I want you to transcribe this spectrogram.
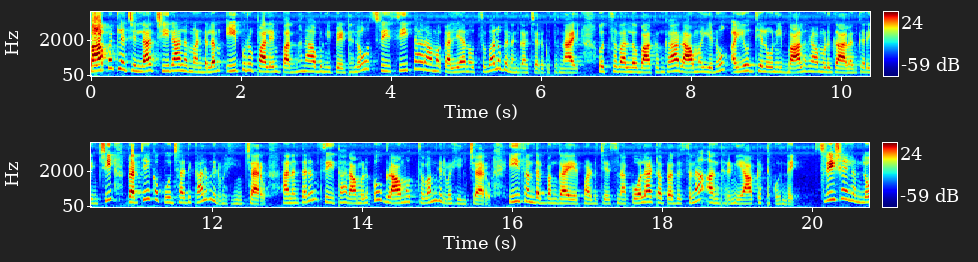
బాపట్ల జిల్లా చీరాల మండలం ఈపురుపాలెం పద్మనాభునిపేటలో శ్రీ సీతారామ కళ్యాణోత్సవాలు ఘనంగా జరుగుతున్నాయి. ఉత్సవాల్లో భాగంగా రామయ్యను అయోధ్యలోని బాలరాముడిగా అలంకరించి ప్రత్యేక పూజాధికారులు నిర్వహించారు. అనంతరం సీతారాములకు గ్రామోత్సవం నిర్వహించారు. ఈ సందర్భంగా ఏర్పాటు చేసిన కోలాట ప్రదర్శన అందరినీ ఆకట్టుకుంది. శ్రీశైలంలో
